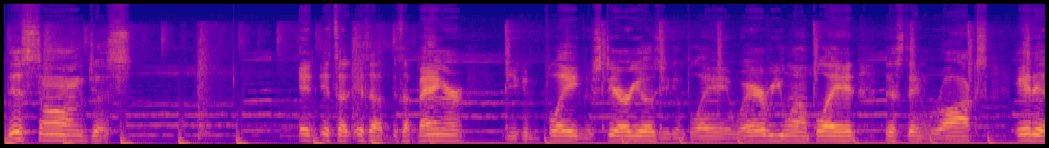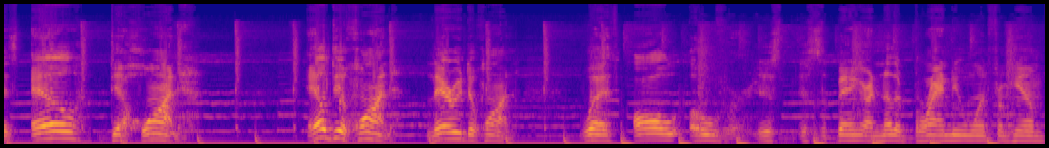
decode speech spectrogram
This song just it, it's a it's a it's a banger. You can play it in your stereos. You can play it wherever you want to play it. This thing rocks. It is El DeJuan. El DeJuan. Larry DeJuan. With all over. This this is a banger. Another brand new one from him.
